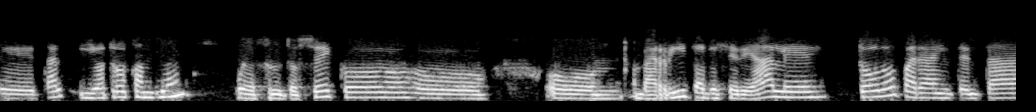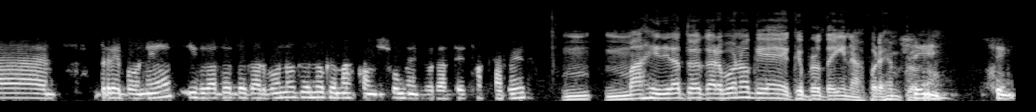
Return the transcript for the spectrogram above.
eh, tal, y otros también pues frutos secos o, barritas de cereales, todo para intentar reponer hidratos de carbono, que es lo que más consumen durante estas carreras. más hidratos de carbono que, proteínas, por ejemplo. Sí, sí.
